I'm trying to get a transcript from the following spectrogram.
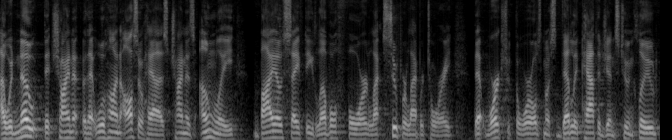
I would note that China, that Wuhan also has China's only biosafety level four super laboratory that works with the world's most deadly pathogens to include,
